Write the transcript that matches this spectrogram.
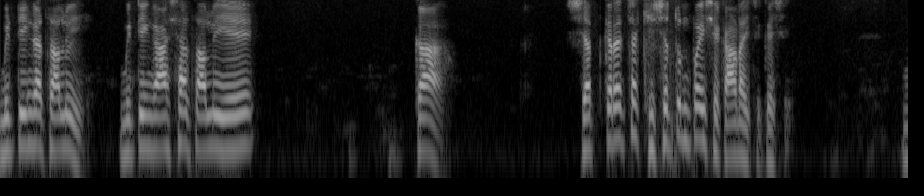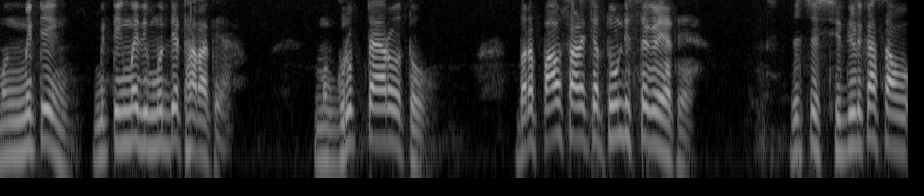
मिटिंगा चालू आहे. मिटिंग अशा चालू आहे का? शेतकऱ्याच्या खिशातून पैसे काढायचे कसे? मग मिटिंग मिटिंगमध्ये मुद्दे ठरवत्या मग ग्रुप तयार होतो. बरं पावसाळ्याच्या तोंडीच सगळे येत्या जसं शिदीड कसा हो-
